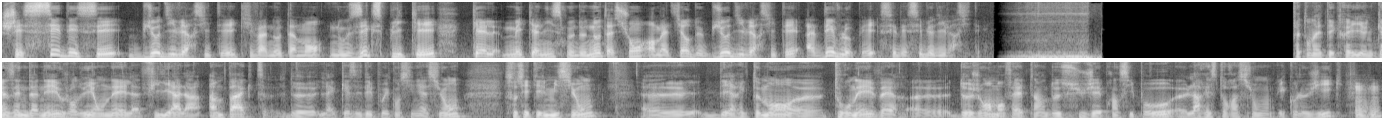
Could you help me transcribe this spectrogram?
chez CDC Biodiversité, qui va notamment nous expliquer quel mécanisme de notation en matière de biodiversité a développé CDC Biodiversité. En fait, on a été créé il y a une quinzaine d'années. Aujourd'hui, on est la filiale à impact de la Caisse des dépôts et consignations, société de mission, euh, directement euh, tournée vers euh, deux jambes, en fait, hein, deux sujets principaux. la restauration écologique, mhm.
